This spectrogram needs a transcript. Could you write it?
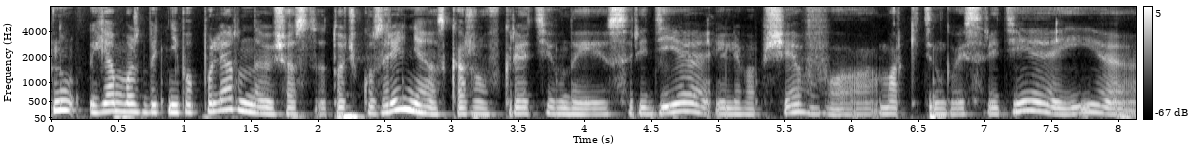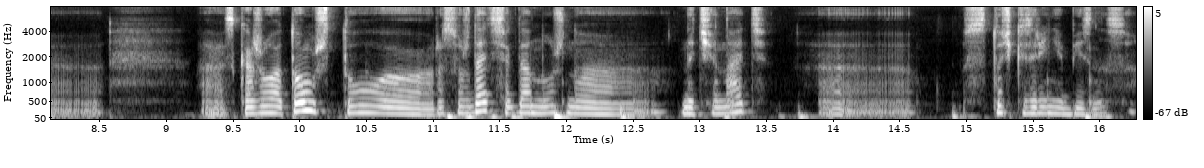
Ну, я, может быть, непопулярную сейчас точку зрения скажу в креативной среде или вообще в маркетинговой среде и э, скажу о том, что рассуждать всегда нужно начинать э, с точки зрения бизнеса.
